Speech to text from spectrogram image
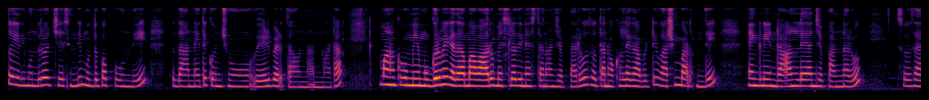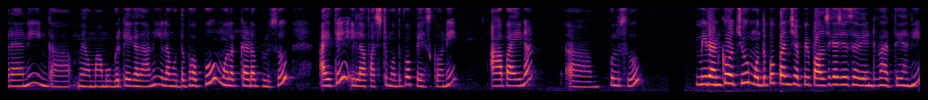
సో ఇది ముందు రోజు చేసింది ముద్దపప్పు ఉంది. సో దాన్ని అయితే కొంచెం వేడి పెడతా ఉన్నాను అనమాట మాకు మేము ముగ్గురమే కదా మా వారు మెస్లో తినేస్తాను అని చెప్పారు. సో తను ఒకళ్ళే కాబట్టి వర్షం పడుతుంది. ఇంక నేను రానులే అని చెప్పి అన్నారు. సో సరే అని ఇంకా మేము మా ముగ్గురికే కదా అని ఇలా ముద్దపప్పు ములక్కడ పులుసు. అయితే ఇలా ఫస్ట్ ముద్దపప్పు వేసుకొని ఆ పైన పులుసు. మీరు అనుకోవచ్చు ముద్దపప్పు అని చెప్పి పలచగా చేసేవి ఏంటి భారతి అని.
